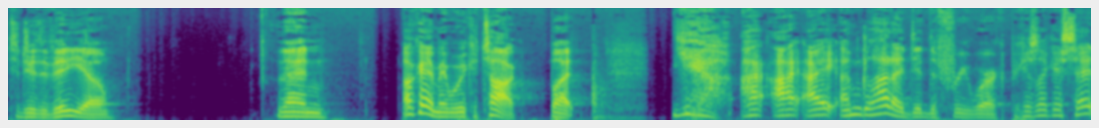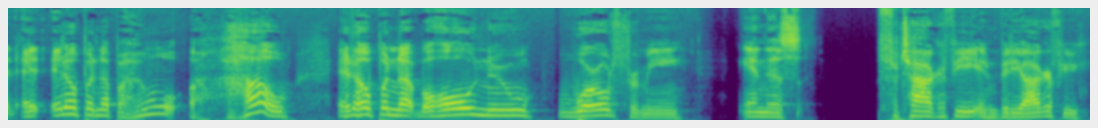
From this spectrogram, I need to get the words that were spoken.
to do the video. Then, okay, maybe we could talk. But yeah, I, I, I, am glad I did the free work because, like I said, it, it opened up a whole, oh, it opened up a whole new world for me in this photography and videography.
